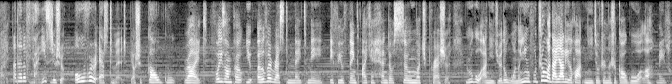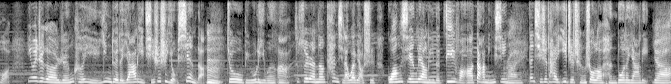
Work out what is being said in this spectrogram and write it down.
Right. 那它的反义词就是 overestimate，表示高估。 Right. For example, you overestimate me if you think I can handle so much pressure. 如果啊你觉得我能应付这么大压力的话，你就真的是高估我了。没错， 因为这个人可以应对的压力其实是有限的。嗯就比如李玟啊，她虽然呢看起来外表是光鲜亮丽的 diva 啊大明星.但其实她也一直承受了很多的压力。Yeah.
